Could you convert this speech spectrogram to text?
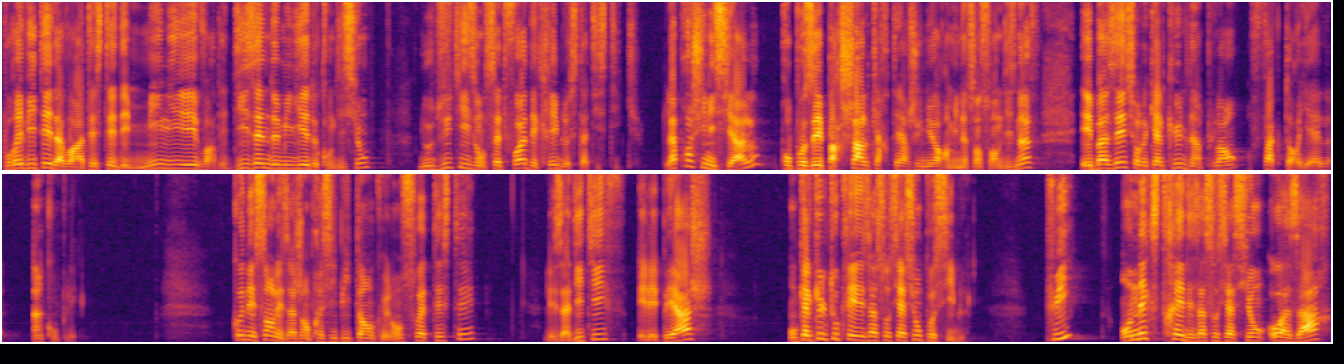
Pour éviter d'avoir à tester des milliers, voire des dizaines de milliers de conditions, nous utilisons cette fois des cribles statistiques. L'approche initiale, proposée par Charles Carter Jr. en 1979, est basée sur le calcul d'un plan factoriel incomplet. Connaissant les agents précipitants que l'on souhaite tester, les additifs et les pH, on calcule toutes les associations possibles. Puis, on extrait des associations au hasard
